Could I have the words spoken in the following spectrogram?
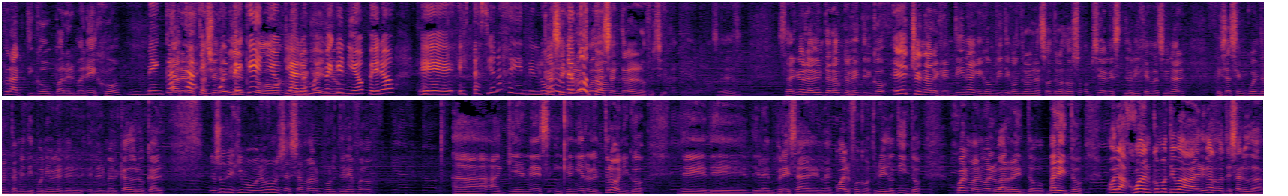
práctico para el manejo. Me encanta, es muy pequeño, claro, es muy pequeño, pero eh, estacionas en el lugar Casi de una que moto. lo podés entrar a la oficina, te digo. ¿sabes? Salió a la venta el auto eléctrico hecho en Argentina que compite contra las otras dos opciones de origen nacional que ya se encuentran también disponibles en el, en el mercado local. Nosotros dijimos, bueno, vamos a llamar por teléfono a, a quien es ingeniero electrónico de, de- la empresa en la cual fue construido Tito, Juan Manuel Barreto. Bareto. Hola Juan, ¿cómo te va? Edgardo te saluda.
